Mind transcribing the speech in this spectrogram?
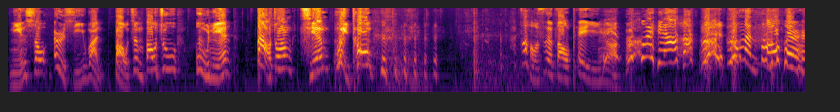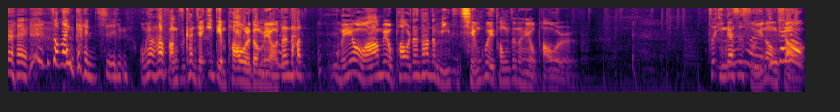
年收二十一万，保证包租五年，大庄钱汇通。这好适合找我配音哦！对呀、啊，充满 power，哎，充满感情。我看他房子看起来一点 power 都没有，但是他没有啊，没有 power，但是他的名字钱汇通真的很有 power。这应该是属于那种小，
